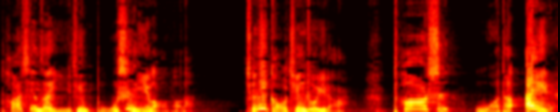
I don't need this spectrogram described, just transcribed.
她现在已经不是你老婆了，请你搞清楚一点，她是我的爱人。”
